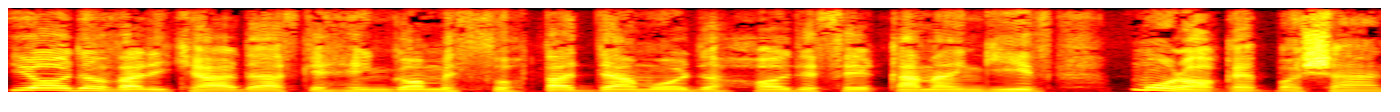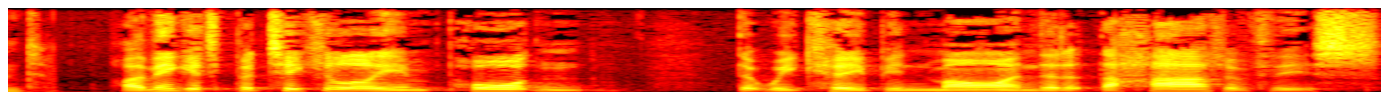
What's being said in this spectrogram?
یادآوری کرده است که هنگام صحبت در مورد حادثه غمانگیز مراقب باشند. I think it's particularly important that we keep in mind that at the heart of this,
